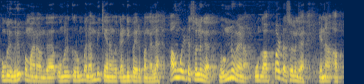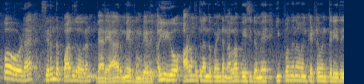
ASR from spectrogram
உங்களுக்கு விருப்பமானவங்க உங்களுக்கு ரொம்ப நம்பிக்கையானவங்க கண்டிப்பாக இருப்பாங்கல்ல அவங்கள்ட்ட சொல்லுங்கள் ஒன்றும் வேணாம். உங்கள் அப்பாட்ட சொல்லுங்கள் ஏன்னா அப்பாவோட சிறந்த பாதுகாவலன் வேறு யாருமே இருக்க முடியாது. ஐயோ ஆரம்பத்தில் அந்த பையன்ட்ட நல்லா பேசிட்டோமே. இப்போ தானே அவன் கெட்டவன் தெரியுது.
